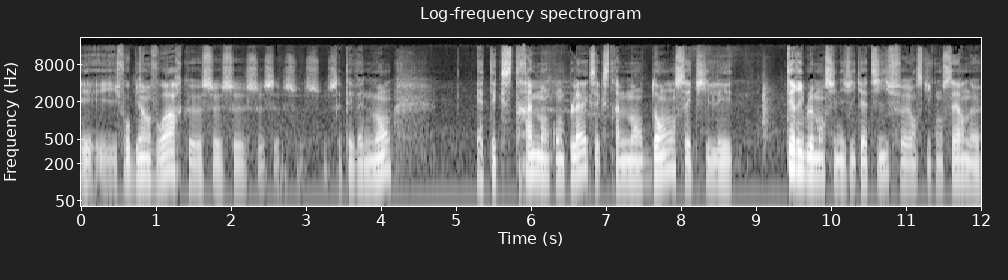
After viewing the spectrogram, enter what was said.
Et il faut bien voir que ce, ce, cet événement est extrêmement complexe, extrêmement dense et qu'il est terriblement significatif euh, en ce qui concerne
